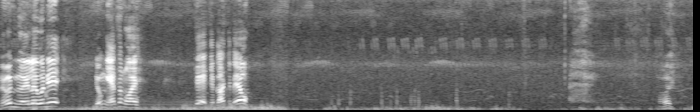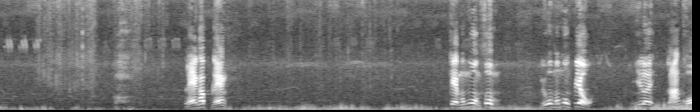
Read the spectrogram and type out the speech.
เดินเหนื่อยเลยวันนี้ เดี๋ยวแงนสักหน่อย แก้เจ็บหลังเจ็บเอวเฮ้ยแรงครับแรง แก้มะม่วงส้ม หรือว่ามะม่วงเปรี้ยวอย่างนี้เลยล้างคอ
